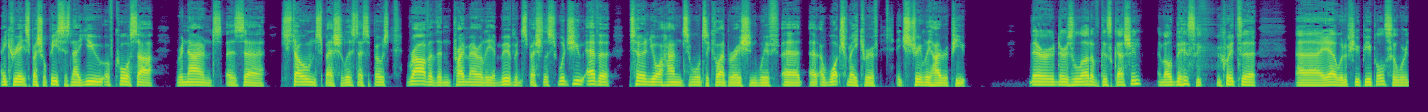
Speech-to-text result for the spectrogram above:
and create special pieces. Now, you, of course, are renowned as a stone specialist, I suppose, rather than primarily a movement specialist. Would you ever turn your hand towards a collaboration with uh, a watchmaker of extremely high repute? There, there's a lot of discussion about this with, uh, uh, yeah, with a few people. So we're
